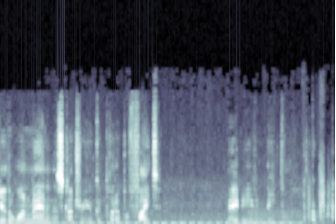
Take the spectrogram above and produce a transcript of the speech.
You're the one man in this country who could put up a fight, maybe even beat them.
